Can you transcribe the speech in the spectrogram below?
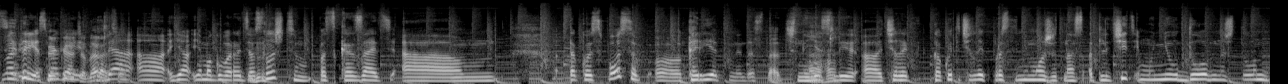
Смотри, смотри, Катя, да? для, а, я, я могу радиослушателям подсказать а, такой способ, а, корректный достаточно, если а, человек, какой-то человек просто не может нас отличить, ему неудобно, что он,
